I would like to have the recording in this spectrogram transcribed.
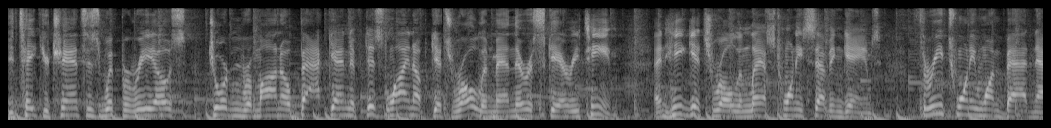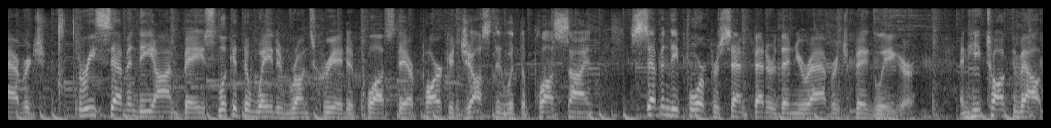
You take your chances with Berrios, Jordan Romano back end. If this lineup gets rolling, man, they're a scary team. And he gets rolling last 27 games. 321 batting average, 370 on base. Look at the weighted runs created plus there. Park adjusted with the plus sign. 74% better than your average big leaguer. And he talked about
